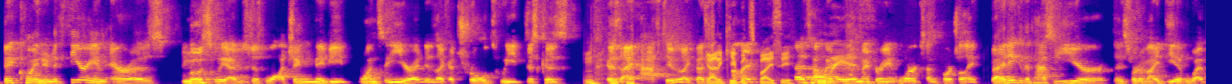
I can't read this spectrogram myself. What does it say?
Bitcoin and Ethereum eras, mostly I was just watching maybe once a year. I did like a troll tweet just because because I have to. Like that's got to keep it spicy. That's how my, my brain works, unfortunately. But I think in the past year, the sort of idea of Web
